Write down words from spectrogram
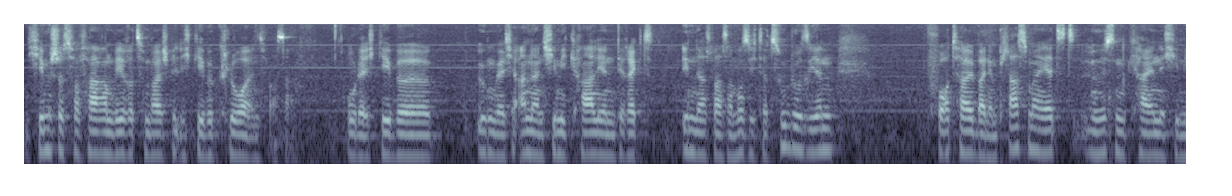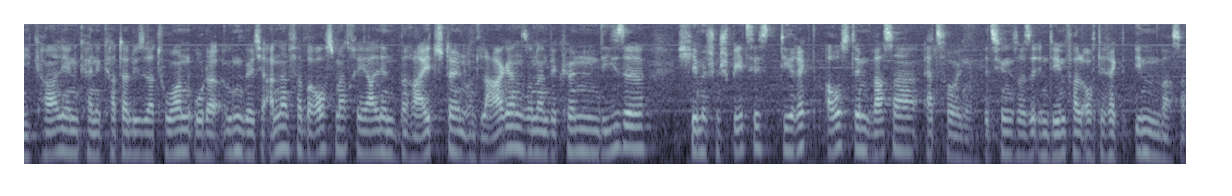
Ein chemisches Verfahren wäre zum Beispiel, ich gebe Chlor ins Wasser oder ich gebe irgendwelche anderen Chemikalien direkt in das Wasser, muss ich dazu dosieren. Vorteil bei dem Plasma jetzt, wir müssen keine Chemikalien, keine Katalysatoren oder irgendwelche anderen Verbrauchsmaterialien bereitstellen und lagern, sondern wir können diese chemischen Spezies direkt aus dem Wasser erzeugen, beziehungsweise in dem Fall auch direkt im Wasser.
